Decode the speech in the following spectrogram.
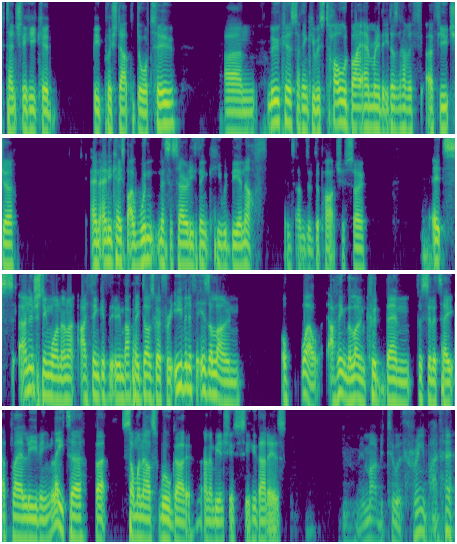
potentially he could be pushed out the door too. Um, Lucas, I think he was told by Emery that he doesn't have a, f- a future in any case, but I wouldn't necessarily think he would be enough in terms of departure. So it's an interesting one, and I, I think if Mbappe does go through, even if it is a loan, or well, I think the loan could then facilitate a player leaving later, but someone else will go, and it'll be interesting to see who that is. Mm, it might be two or three by the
